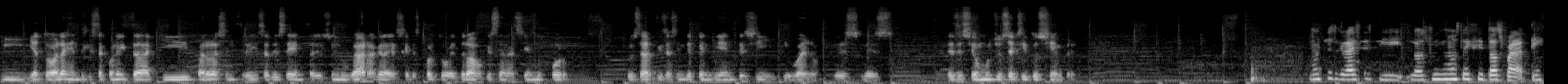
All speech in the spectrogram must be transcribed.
y, y a toda la gente que está conectada aquí para las entrevistas de Sedentarios Sin Lugar, agradecerles por todo el trabajo que están haciendo por los artistas independientes y, y bueno, les, les, les deseo muchos éxitos siempre. Muchas gracias y los mismos éxitos para ti.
